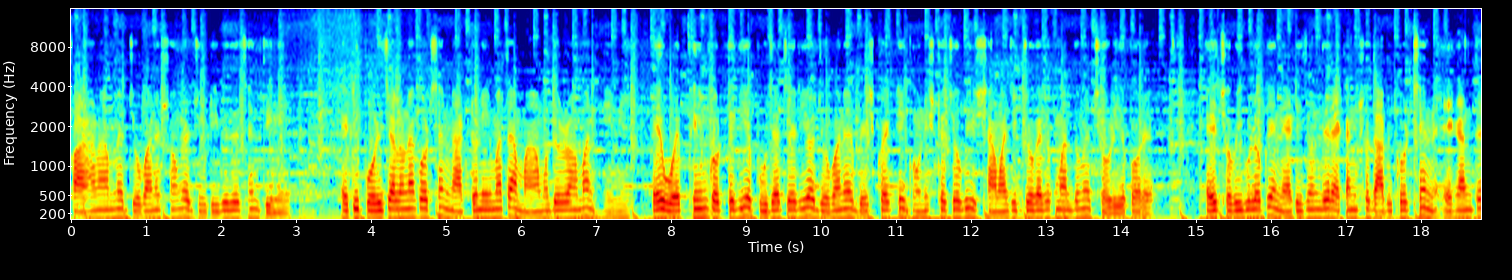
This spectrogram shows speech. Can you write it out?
ফারহান আহমেদ জোবানের সঙ্গে জুটি বেঁধেছেন তিনি। এটি পরিচালনা করছেন নাট্য নির্মাতা মাহমুদুর রহমান, হিমি। এই ওয়েব ফিল্ম করতে গিয়ে পূজা চেরিও জোবানের বেশ কয়েকটি ঘনিষ্ঠ ছবি সামাজিক যোগাযোগ মাধ্যমে ছড়িয়ে পড়ে। এই ছবিগুলোকে নেটিজনদের একাংশ দাবি করছেন, একান্তে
